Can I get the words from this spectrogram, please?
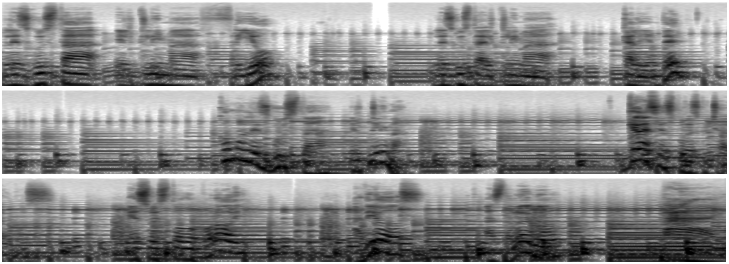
¿Les gusta el clima frío? ¿Les gusta el clima caliente? ¿Cómo les gusta el clima? Gracias por escucharnos. Eso es todo por hoy. Adiós. Hasta luego. Bye.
